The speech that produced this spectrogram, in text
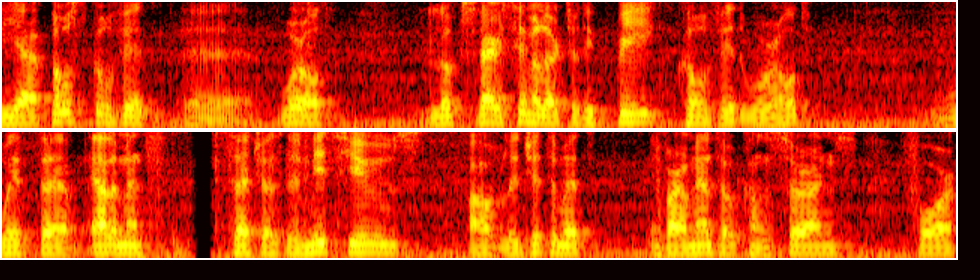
the uh, post-COVID uh, world looks very similar to the pre-COVID world with uh, elements such as the misuse of legitimate environmental concerns for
